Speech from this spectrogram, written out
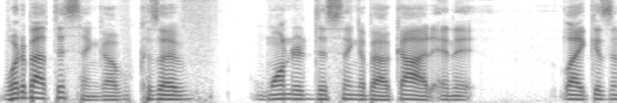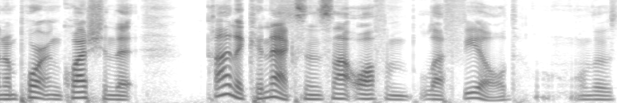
What about this thing? Because I've wondered this thing about God, and it like is an important question that kind of connects, and it's not often left field. All those,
